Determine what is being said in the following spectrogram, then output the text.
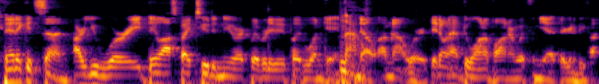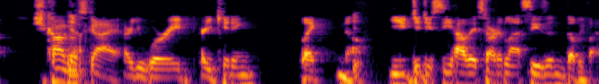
Connecticut Sun. Are you worried? They lost by two to New York Liberty. They played one game. No. I'm not worried. They don't have DeWanna Bonner with them yet. They're going to be fine. Chicago Yeah. Sky. Are you worried? Are you kidding? Like, no. You did you see how they started last season? They'll be fine.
